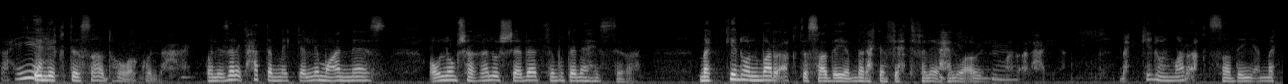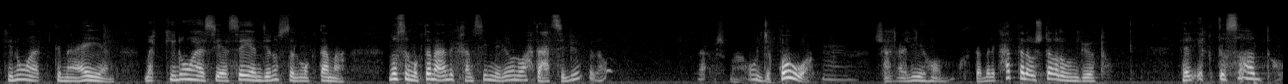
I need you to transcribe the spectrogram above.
صحيح. الاقتصاد هو كل حاجة. ولذلك حتى لما يتكلموا عن الناس أقول لهم شغلوا الشباب في متناهي الصغر مكنوا المرأة اقتصاديا. امبارح كان في احتفالية حلوة قوي للمرأة الحقيقة. مكنوا المرأة اقتصاديا مكنوها اجتماعيا مكنوها سياسيا. دي نص المجتمع. نص المجتمع عندك 50 مليون واحدة هتسيبيهم؟ كده لا مش معقول دي قوة. شغليهم واخده بالك؟ حتى لو اشتغلوا من بيوتهم. فالاقتصاد هو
